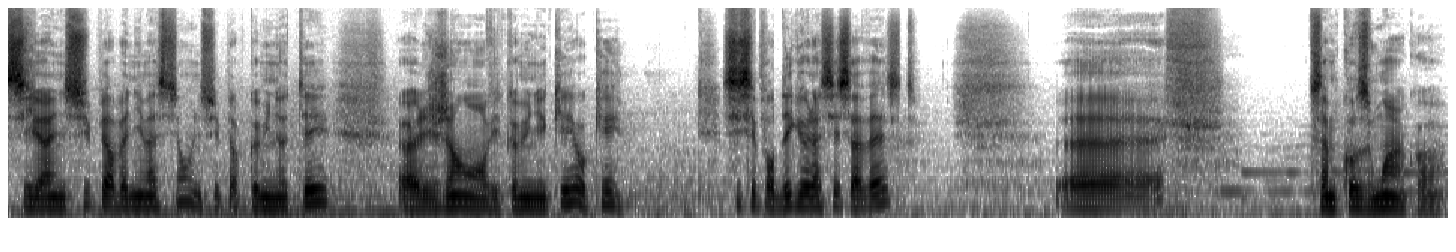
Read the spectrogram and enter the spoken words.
S'il y a une superbe animation, une superbe communauté, euh, les gens ont envie de communiquer, ok. Si c'est pour dégueulasser sa veste, euh, ça me cause moins, quoi.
